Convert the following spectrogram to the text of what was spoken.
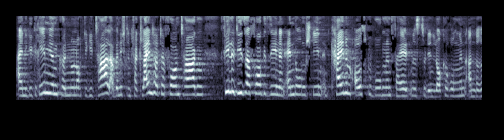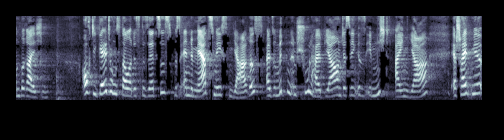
Einige Gremien können nur noch digital, aber nicht in verkleinerter Form tagen. Viele dieser vorgesehenen Änderungen stehen in keinem ausgewogenen Verhältnis zu den Lockerungen in anderen Bereichen. Auch die Geltungsdauer des Gesetzes bis Ende März nächsten Jahres, also mitten im Schulhalbjahr, und deswegen ist es eben nicht ein Jahr, erscheint mir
